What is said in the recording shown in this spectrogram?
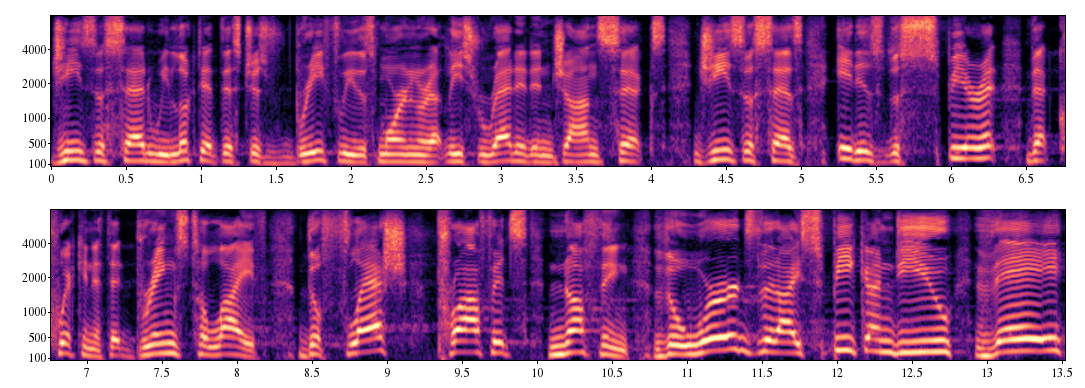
Jesus said? We looked at this just briefly this morning, or at least read it in John 6. Jesus says, It is the Spirit that quickeneth, that brings to life. The flesh profits nothing. The words that I speak unto you, they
